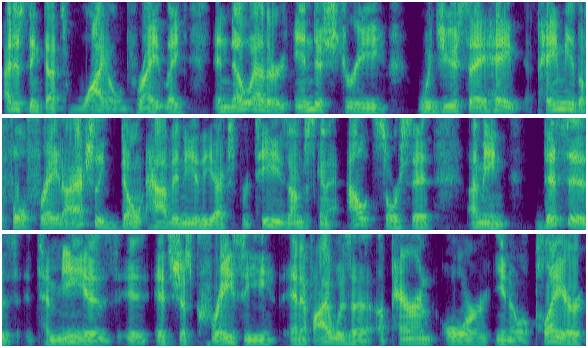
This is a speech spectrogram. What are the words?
I just think that's wild, right? Like in no other industry would you say, hey, pay me the full freight. I actually don't have any of the expertise. I'm just going to outsource it. I mean, this is to me is it, it's just crazy and if i was a, a parent or you know a player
